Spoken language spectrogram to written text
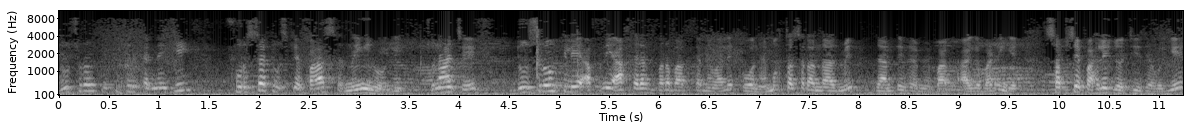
دوسروں کی فکر کرنے کی فرصت اس کے پاس نہیں ہوگی۔ چنانچہ دوسروں کے لیے اپنی آخرت برباد کرنے والے کون ہیں؟ مختصر انداز میں جانتے ہوئے ہمیں بات آگے بڑھیں گے۔ سب سے پہلی جو چیز ہے وہ یہ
